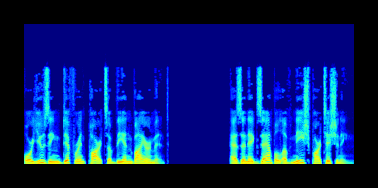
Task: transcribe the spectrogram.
or using different parts of the environment. As an example of niche partitioning,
